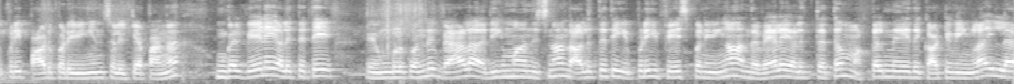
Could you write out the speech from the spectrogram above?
எப்படி பாடுபடுவீங்கன்னு சொல்லி கேட்பாங்க. உங்கள் வேலை அழுத்தத்தை உங்களுக்கு வந்து வேலை அதிகமாக இருந்துச்சுன்னா அந்த அழுத்தத்தை எப்படி ஃபேஸ் பண்ணுவீங்க? அந்த வேலை அழுத்தத்தை மக்கள் மீது காட்டுவீங்களா? இல்லை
